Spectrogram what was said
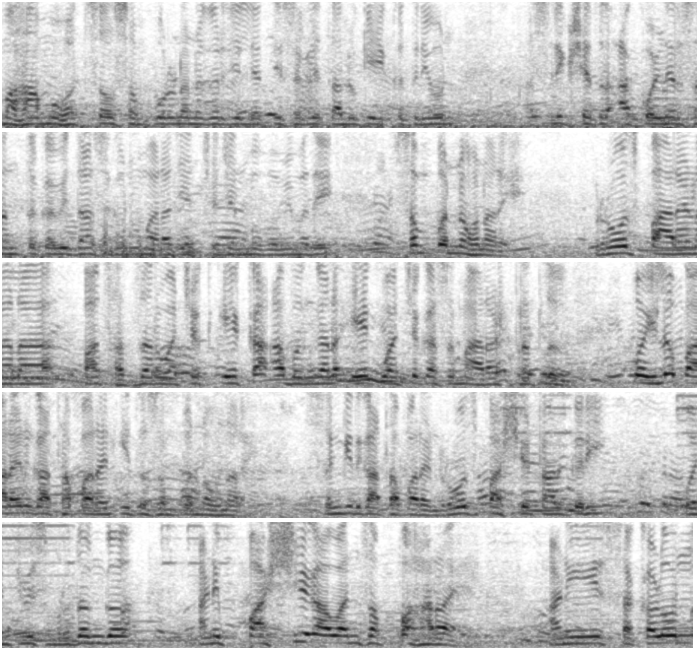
महामहोत्सव संपूर्ण नगर जिल्ह्यातील सगळे तालुके एकत्र येऊन श्री क्षेत्र अकोळनेर संत कविदास गुरु महाराज यांच्या जन्मभूमीमध्ये संपन्न होणार आहे. रोज पारायणाला पाच हजार वाचक एका अभंगाला एक वाचक असं महाराष्ट्रातलं पहिलं पारायण गाथा पारायण इथं संपन्न होणार आहे. संगीत गाथा पारायण रोज पाचशे टाळकरी पंचवीस मृदंग आणि पाचशे गावांचा पहारा आहे. आणि सकाळून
